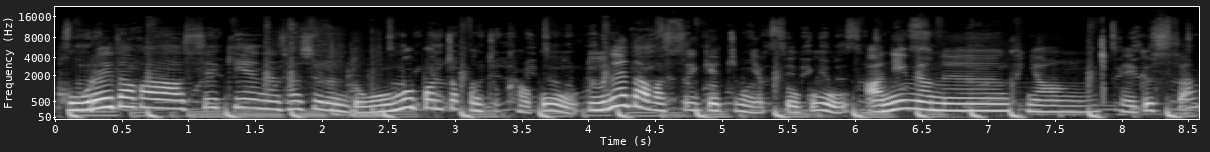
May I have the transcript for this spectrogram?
볼에다가 쓰기에는 사실은 너무 번쩍번쩍하고 눈에다가 쓰기에 좀 예쁘고 아니면은 그냥 애교살?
